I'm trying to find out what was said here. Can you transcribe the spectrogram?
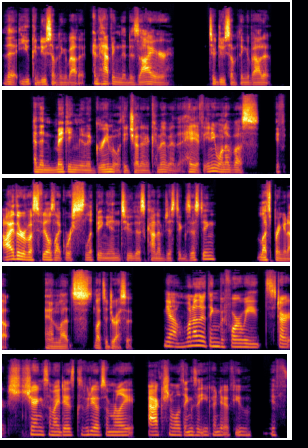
that you can do something about it and having the desire to do something about it. And then making an agreement with each other and a commitment that, hey, if any one of us, if either of us feels like we're slipping into this kind of just existing, let's bring it up and let's let's address it. Yeah. One other thing before we start sharing some ideas, because we do have some really actionable things that you can do if you if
